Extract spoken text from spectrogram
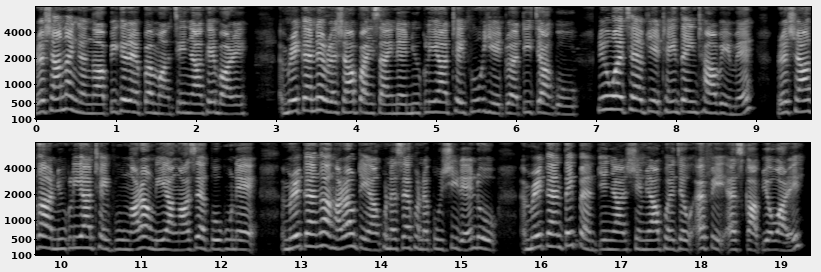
ရုရှားနိုင်ငံကပြီးခဲ့တဲ့ပတ်မှာကြေညာခဲ့ပါတယ်။အမေရိကန်နဲ့ရုရှားပိုင်ဆိုင်တဲ့နျူကလ িয়ার ထိပ်ဖူးအရေးအတွက်တိကျကိုလျှို့ဝှက်ချက်အဖြစ်ထိမ့်သိမ်းထားပေမဲ့ရုရှားကနျူကလ িয়ার ထိပ်ဖူး9459ခုနဲ့အမေရိကန်က9189ခုရှိတယ်လို့အမေရိကန်သိပ္ပံပညာရှင်များဖွဲ့ချုပ် FAS ကပြောပါတယ်။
